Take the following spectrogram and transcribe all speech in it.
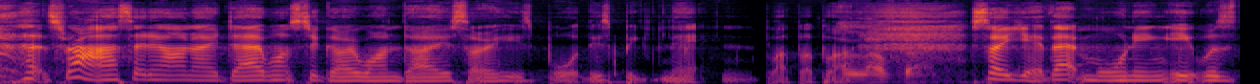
that's right. I said, "I know Dad wants to go one day, so he's bought this big net and blah blah blah." I love that. So yeah, that morning it was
